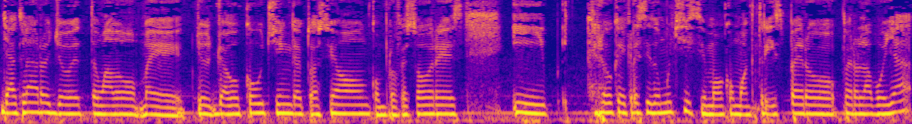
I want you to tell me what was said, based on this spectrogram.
Ya claro, yo he tomado, eh, yo, yo hago coaching de actuación con profesores y creo que he crecido muchísimo como actriz, pero, pero la voy a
